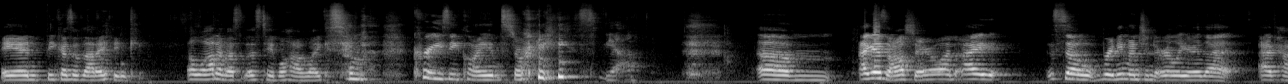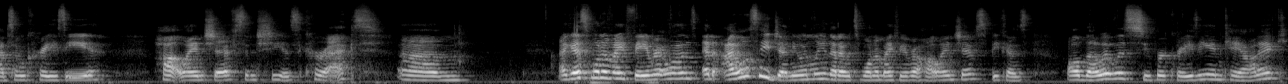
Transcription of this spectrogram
And because of that, I think a lot of us at this table have like some crazy client stories. Yeah. Um, I guess I'll share one. I so Brittany mentioned earlier that I've had some crazy hotline shifts, and she is correct. Um, I guess one of my favorite ones, and I will say genuinely that it's one of my favorite hotline shifts because although it was super crazy and chaotic,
